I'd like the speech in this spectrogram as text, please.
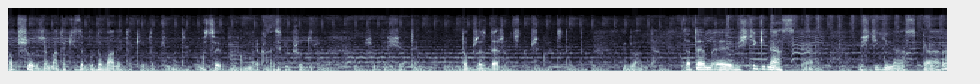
o przód, że ma taki zabudowany, taki, taki ma masywny amerykański przód, żeby się ten dobrze zderzać na przykład, tak to wygląda. Zatem e, wyścigi NASCAR, wyścigi NASCAR, e,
